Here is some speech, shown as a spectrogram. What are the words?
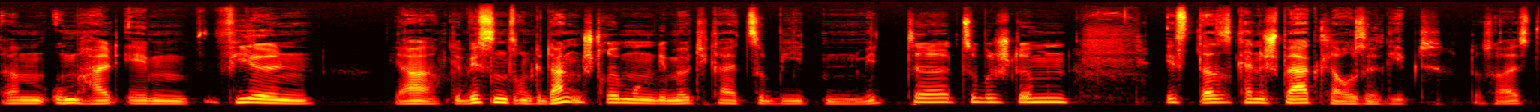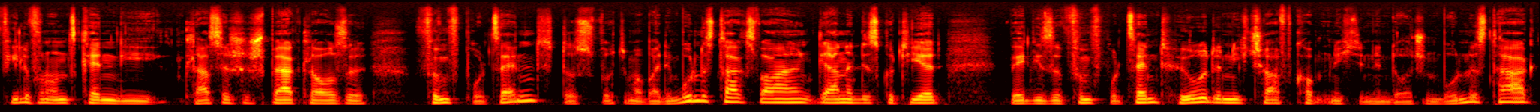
ähm, um halt eben vielen ja, Gewissens- und Gedankenströmungen die Möglichkeit zu bieten, mitzubestimmen, äh, ist, dass es keine Sperrklausel gibt. Das heißt, viele von uns kennen die klassische Sperrklausel 5%. Das wird immer bei den Bundestagswahlen gerne diskutiert. Wer diese 5%-Hürde nicht schafft, kommt nicht in den Deutschen Bundestag.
